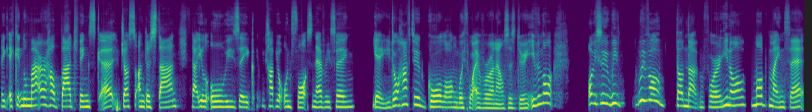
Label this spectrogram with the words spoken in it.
like it can, no matter how bad things get, just understand that you'll always like have your own thoughts and everything. Yeah, you don't have to go along with what everyone else is doing, even though obviously we've we've all done that before, you know, mob mindset.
